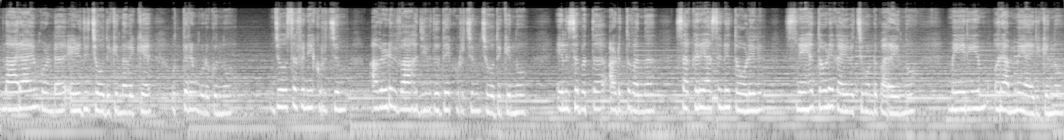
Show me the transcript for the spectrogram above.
നാരായം കൊണ്ട് എഴുതി ചോദിക്കുന്നവയ്ക്ക് ഉത്തരം കൊടുക്കുന്നു. ജോസഫിനെ കുറിച്ചും അവരുടെ വിവാഹ ജീവിതത്തെക്കുറിച്ചും ചോദിക്കുന്നു. എലിസബത്ത് അടുത്തു വന്ന് സക്കറിയാസിന്റെ തോളിൽ സ്നേഹത്തോടെ കൈവച്ചുകൊണ്ട് പറയുന്നു മേരിയും ഒരമ്മയായിരിക്കുന്നു.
